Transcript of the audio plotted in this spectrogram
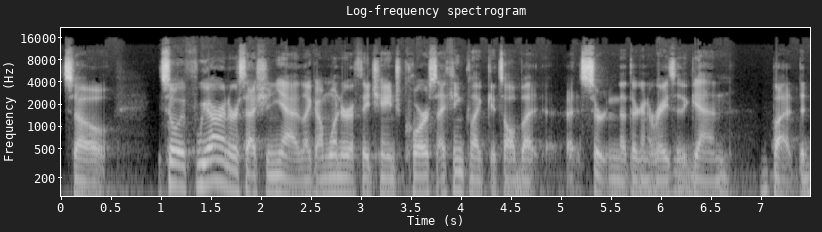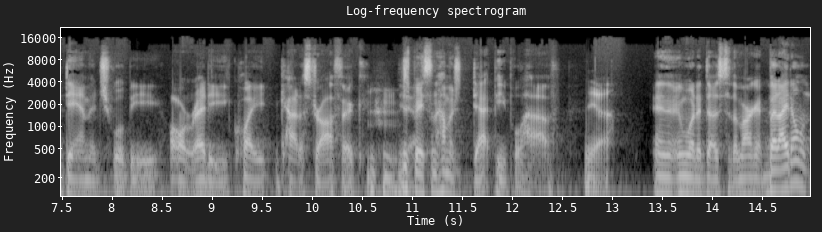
So. So if we are in a recession, yeah, like I wonder if they change course. I think like it's all but uh, certain that they're going to raise it again, but the damage will be already quite catastrophic, Mm-hmm. just based on how much debt people have Yeah. And, and what it does to the market. But I don't,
